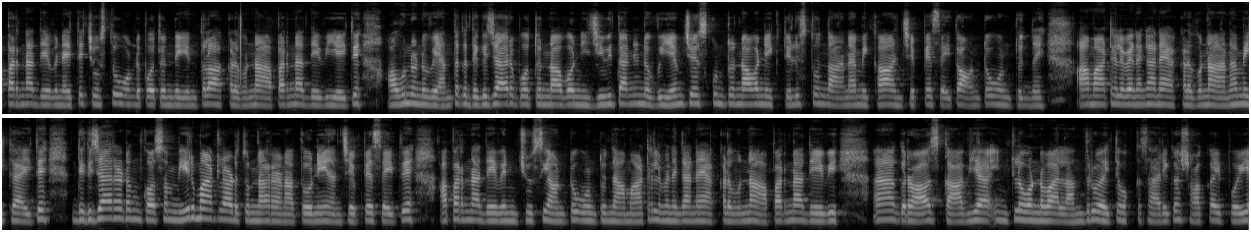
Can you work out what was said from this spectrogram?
అపర్ణాదేవిని అయితే చూస్తూ ఉండిపోతుంది. ఇంతలో అక్కడ ఉన్న అపర్ణాదేవి అయితే అవును నువ్వు ఎంతకు దిగజారిపోతున్నావో నీ జీవితాన్ని నువ్వు ఏం చేసుకుంటున్నావో నీకు తెలుస్తుందా అనామిక? అని చెప్పేసి అయితే అంటూ ఉంటుంది. ఆ మాటలు వినగానే అక్కడ ఉన్న అనామిక అయితే దిగజారడం కోసం మీరు మాట్లాడుతున్నారా నాతోని? అని చెప్పేసి అయితే అపర్ణాదేవిని చూసి అంటూ ఉంటుంది ఆ మాటలు వినగానే అక్కడ ఉన్న అపర్ణాదేవి రాజ్ కావ్య ఇంట్లో ఉన్న వాళ్ళందరూ అయితే ఒక్కసారిగా షాక్ అయిపోయి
